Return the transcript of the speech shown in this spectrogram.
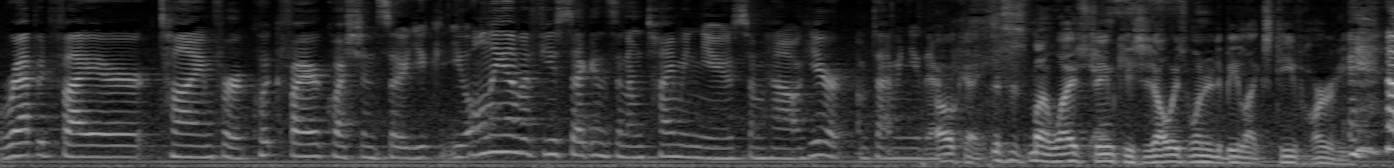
rapid fire time for a quick fire question. So you c- you only have a few seconds, and I'm timing you somehow. Here, I'm timing you there. Okay. This is my wife's dream because she's always wanted to be like Steve Harvey.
